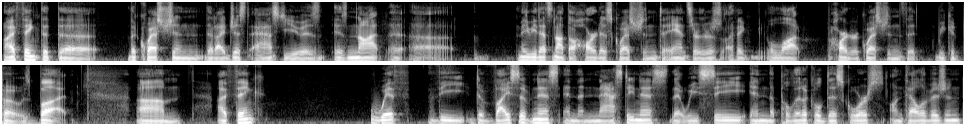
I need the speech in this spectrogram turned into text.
I think that the the question that I just asked you is is not uh, uh, maybe that's not the hardest question to answer. There's I think a lot harder questions that we could pose, but um, I think with the divisiveness and the nastiness that we see in the political discourse on television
